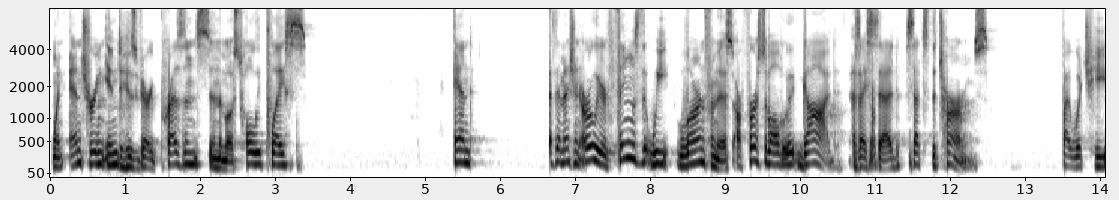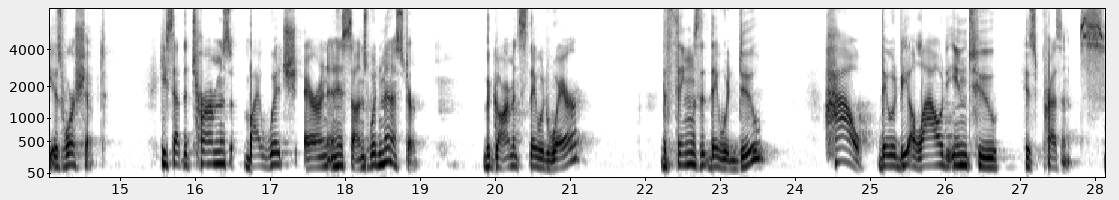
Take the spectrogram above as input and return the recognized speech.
when entering into his very presence in the most holy place. And as I mentioned earlier, things that we learn from this are first of all, God, as I said, sets the terms by which he is worshiped. He set the terms by which Aaron and his sons would minister, the garments they would wear, the things that they would do, how they would be allowed into his presence.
